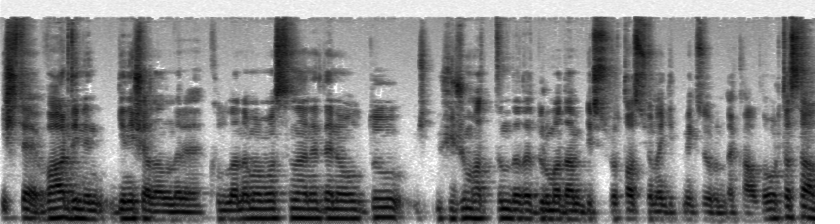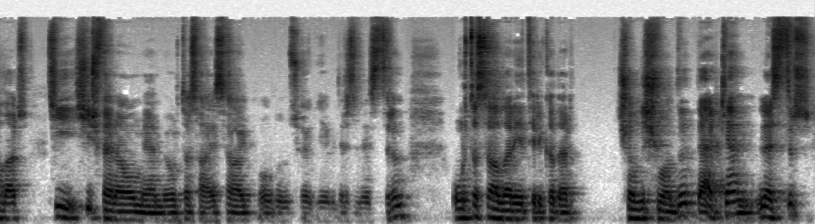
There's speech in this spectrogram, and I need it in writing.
işte Vardy'nin geniş alanları kullanamamasına neden oldu. Hücum hattında da durmadan bir rotasyona gitmek zorunda kaldı. Orta sahalar ki hiç fena olmayan bir orta sahaya sahip olduğunu söyleyebiliriz Leicester'ın. Orta sahalara yeteri kadar çalışmadı derken Leicester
